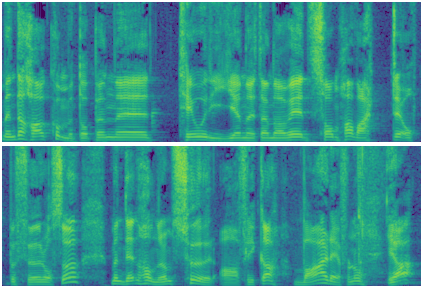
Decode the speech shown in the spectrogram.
Men det har kommet opp en eh, teorien Øystein David, som har vært oppe før også, men den handler om Sør-Afrika. Hva er det for noe? Ja,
